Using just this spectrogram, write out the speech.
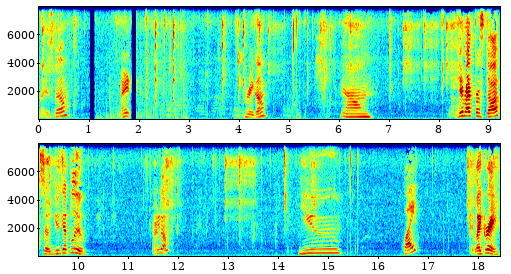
Alright, let's go. Alright. Here we go. Now, you're my first dot, so you get blue. There you go. You White? get like gray.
